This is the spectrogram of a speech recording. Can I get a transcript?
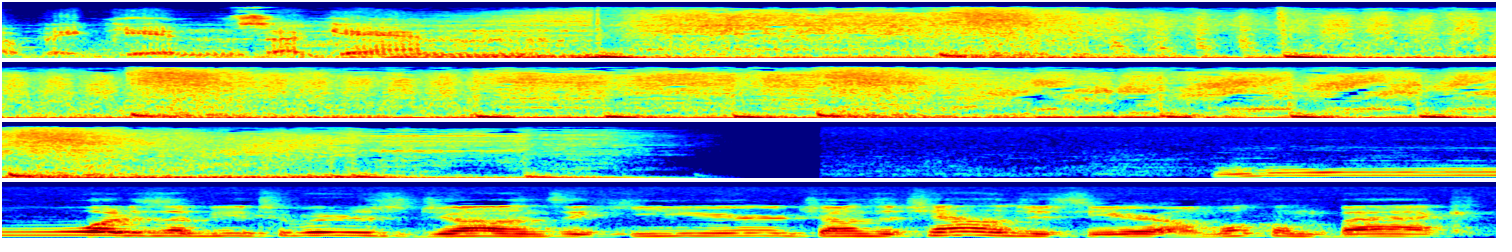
era begins again. What is up, YouTubers? Johnzza here. Johnzza Challenges here, and welcome back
